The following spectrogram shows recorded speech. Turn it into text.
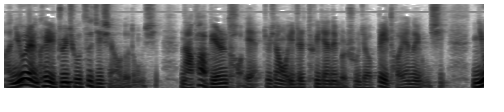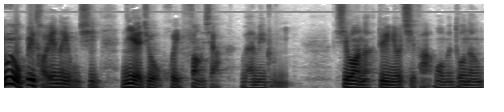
啊，你永远可以追求自己想要的东西，哪怕别人讨厌。就像我一直推荐那本书叫《被讨厌的勇气》，你拥有被讨厌的勇气，你也就会放下完美主义。希望呢，对你有启发，我们都能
